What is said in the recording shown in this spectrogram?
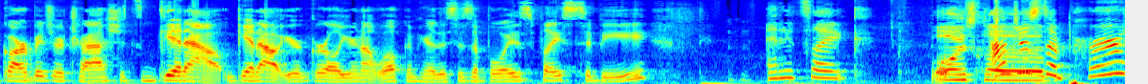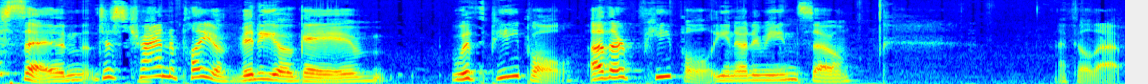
garbage or trash, it's get out, get out, you're a girl, you're not welcome here. This is a boys' place to be, and it's like Boys Club. I'm just a person just trying to play a video game with people, other people. You know what I mean? So I feel that.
